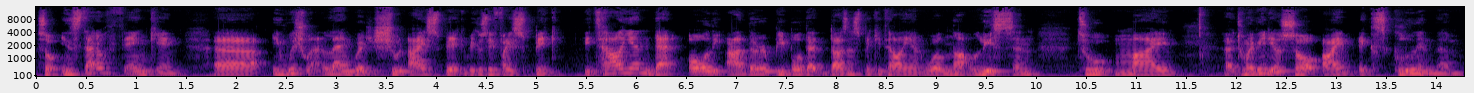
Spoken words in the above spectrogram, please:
So instead of thinking uh, in which language should I speak, because if I speak Italian, then all the other people that doesn't speak Italian will not listen to my uh, to my videos. So I'm excluding them.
